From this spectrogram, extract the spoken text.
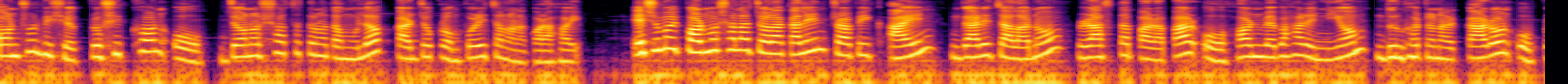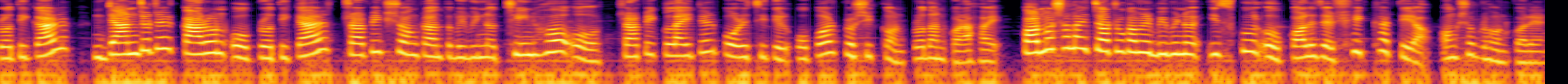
কন্ট্রোল বিষয়ক প্রশিক্ষণ ও জনসচেতনতামূলক কার্যক্রম পরিচালনা করা হয়। এ সময় কর্মশালা চলাকালীন ট্রাফিক আইন, গাড়ি চালানো, রাস্তা পারাপার ও হর্ন ব্যবহারের নিয়ম, দুর্ঘটনার কারণ ও প্রতিকার, যানজটের কারণ ও প্রতিকার, ট্রাফিক সংক্রান্ত বিভিন্ন চিহ্ন ও ট্রাফিক লাইটের পরিচিতির ওপর প্রশিক্ষণ প্রদান করা হয়। কর্মশালায় চট্টগ্রামের বিভিন্ন স্কুল ও কলেজের শিক্ষার্থীরা অংশগ্রহণ করেন।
